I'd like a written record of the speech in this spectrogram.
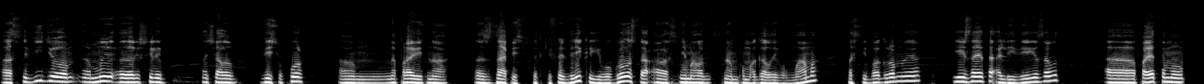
а, с видео мы решили сначала весь упор направить на э, запись все-таки Фредерика, его голоса. А снимала, нам помогала его мама. Спасибо огромное ей за это. Оливия ее зовут. А, поэтому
